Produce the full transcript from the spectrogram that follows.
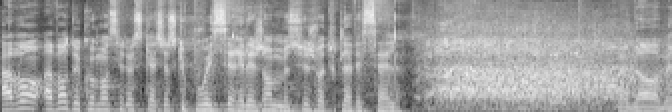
avant, avant de commencer le sketch, est-ce que vous pouvez serrer les jambes, monsieur? Je vois toute la vaisselle. Mais non, mais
